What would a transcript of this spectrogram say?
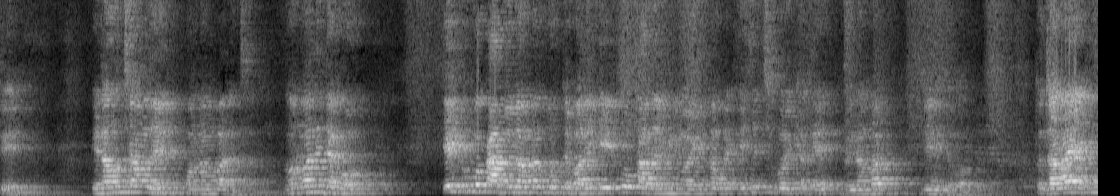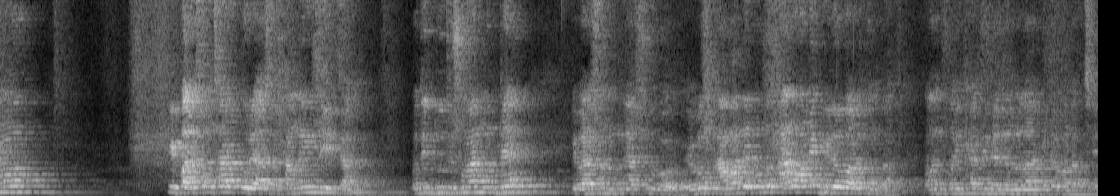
10 এটা হচ্ছে আমাদের ক নাম্বার অ্যানসার নরমালি দেখো, এইটুকু কাজ যদি আমরা করতে পারি, এইটুকু কাজের বিনিময়ে কিন্তু আমরা এসএসসি পরীক্ষাতে দুই নাম্বার নিয়ে নিতে পারব। তো যারা এখনও প্রিপারেশন ছাড়া করে আসো, সামনে কিন্তু এক্সাম অতি দ্রুত সময়ের মধ্যে প্রিপারেশন নেওয়া শুরু করো এবং আমাদের মতো আরও অনেক ভিডিও পাবে তোমরা। আমাদের পরীক্ষার্থীদের জন্য যারা ভিডিও বানাচ্ছে,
